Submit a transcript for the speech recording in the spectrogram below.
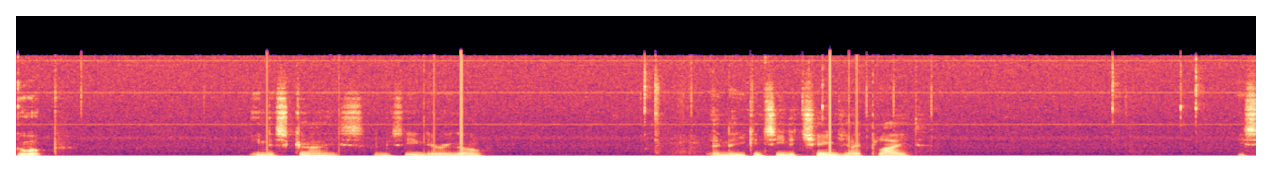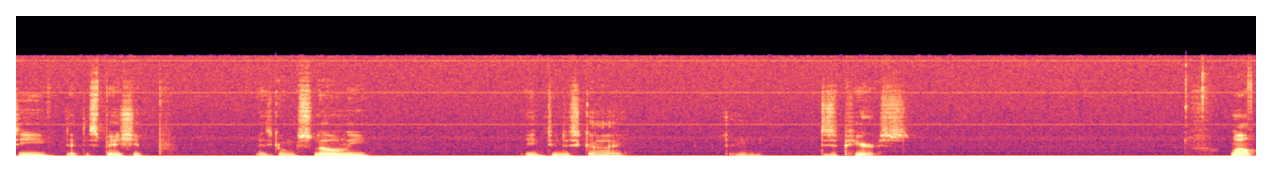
go up in the skies. Let me see there we go. And then you can see the change I applied. You see that the spaceship is going slowly into the sky and disappears Well,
